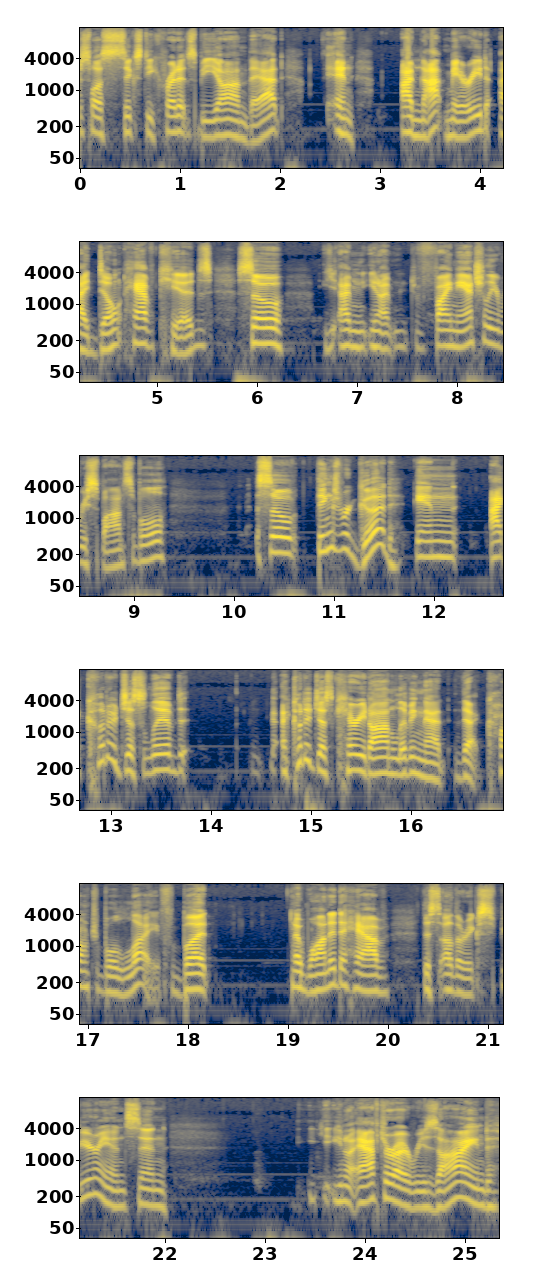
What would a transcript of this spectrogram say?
plus 60 credits beyond that. And I'm not married. I don't have kids. So I'm, you know, I'm financially responsible. So things were good. And I could have just lived I could have just carried on living that that comfortable life, but I wanted to have this other experience and you know after i resigned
